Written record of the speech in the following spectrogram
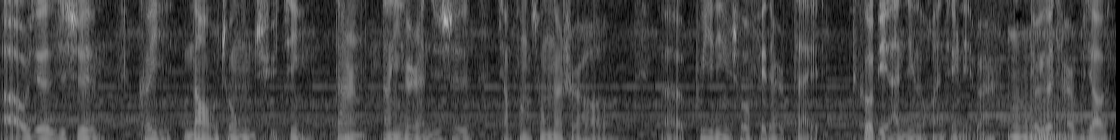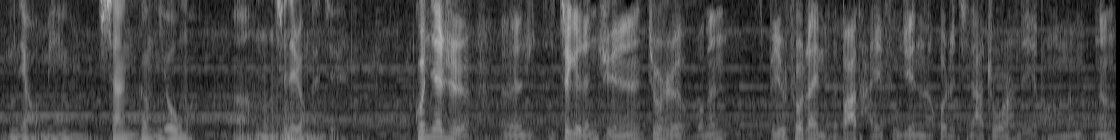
呃，我觉得就是可以闹中取静。当然，当一个人就是想放松的时候，呃，不一定说非得在特别安静的环境里边。嗯有一个词儿不叫“鸟鸣山更幽”嘛？啊，嗯是那种感觉。关键是呃，这个人群就是我们，比如说在你的吧台附近呢，或者其他桌上这些朋友，能能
